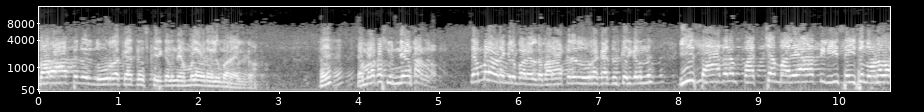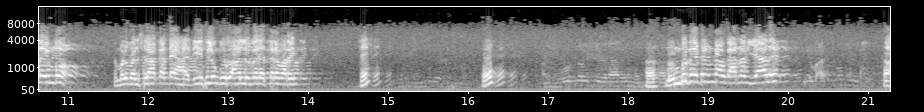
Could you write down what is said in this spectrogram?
ബറാത്തിന് ഒരു നൂറ് റക്കാത്ത് നിസ്കരിക്കണം നമ്മൾ എവിടെയെങ്കിലും പറയലുണ്ടോ? ഏഹ് നമ്മളൊക്കെ ശൂന്യമാണല്ലോ നമ്മളെവിടെങ്കിലും പറയലുണ്ടോ ബറാത്തിന് നൂറ് റക്കാത്ത് നിസ്കരിക്കണം ഈ സാധനം പച്ച മലയാളത്തിൽ ഈ സൈസ് നുണ പറയുമ്പോ നമ്മൾ മനസ്സിലാക്കണ്ടേ ഹദീസിലും ഖുർആാനിലും ഇവർ എത്ര പറയും? ഏ? ഏ? ആ, മുമ്പ് കേട്ടിട്ടുണ്ടാവും. കാരണം ഇയാൾ ആ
